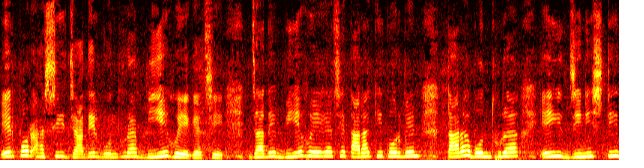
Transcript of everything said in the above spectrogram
এরপর আসি যাদের বন্ধুরা বিয়ে হয়ে গেছে। যাদের বিয়ে হয়ে গেছে, তারা কি করবেন? তারা বন্ধুরা এই জিনিসটি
